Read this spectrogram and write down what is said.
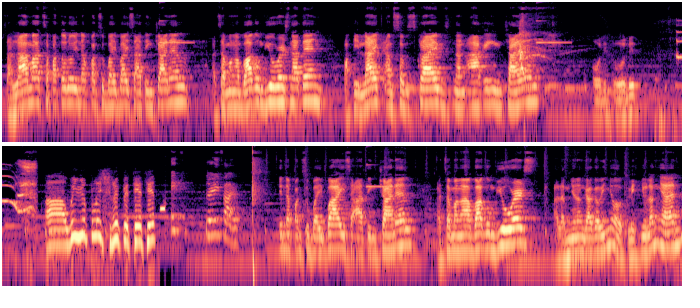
salamat sa patuloy ng pagsubaybay sa ating channel at sa mga bagong viewers natin, paki-like and subscribe ng aking channel. Ulit-ulit. Uh, will you please repeat it? 35. na pagsubaybay sa ating channel at sa mga bagong viewers, alam nyo nang gagawin nyo. Click nyo lang yan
